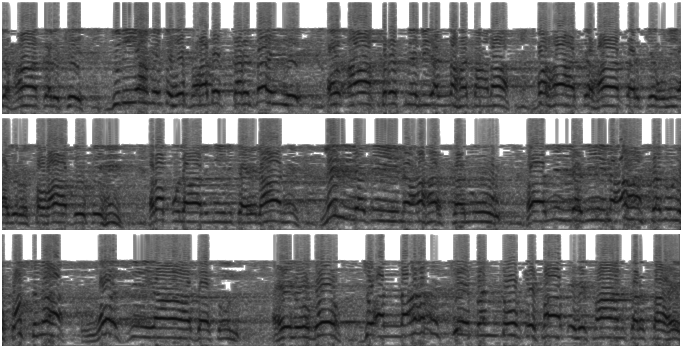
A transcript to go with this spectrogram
چڑھا کر کے دنیا میں تو حفاظت کرتا ہی ہے۔ اور آخرت میں بھی اللہ تعالیٰ بڑھا چڑھا کر کے انہیں اجر و ثواب دیتے ہیں۔ رب العالمین کا اعلان ہے للذین احسنوا للذین احسنوا الحسنى وزیادۃ اے لوگوں جو اللہ کے بندوں کے ساتھ احسان کرتا ہے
